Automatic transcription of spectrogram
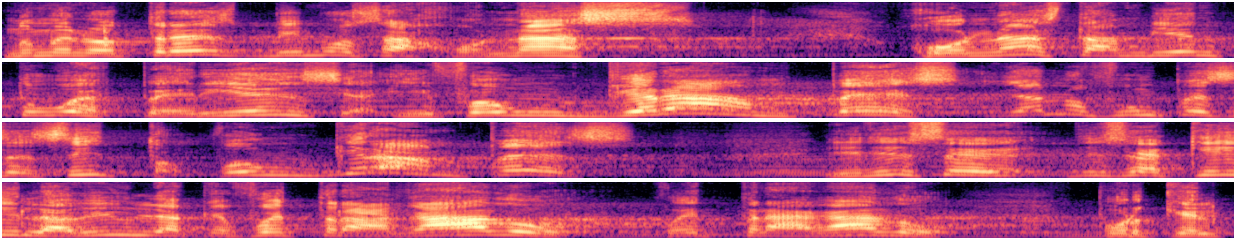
Número tres, vimos a Jonás. Jonás también tuvo experiencia y fue un gran pez. Ya no fue un pececito, fue un gran pez. Y dice, dice aquí la Biblia que fue tragado, fue tragado, porque el,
